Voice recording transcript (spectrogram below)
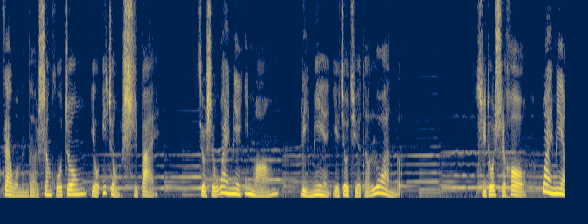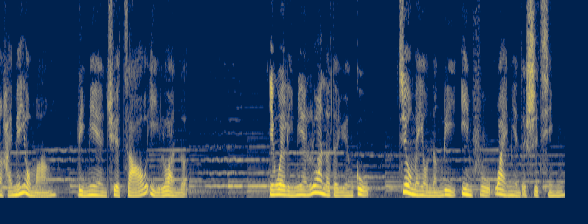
在我们的生活中，有一种失败。就是外面一忙，里面也就觉得乱了。许多时候，外面还没有忙，里面却早已乱了。因为里面乱了的缘故，就没有能力应付外面的事情。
